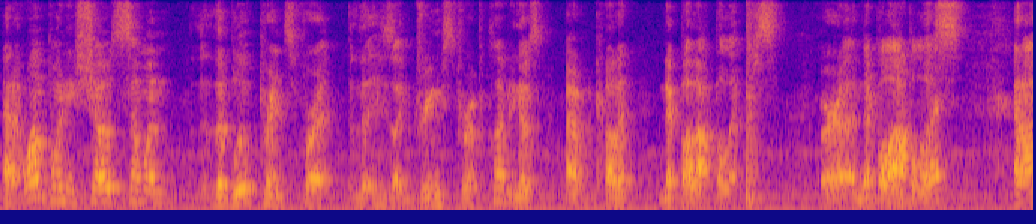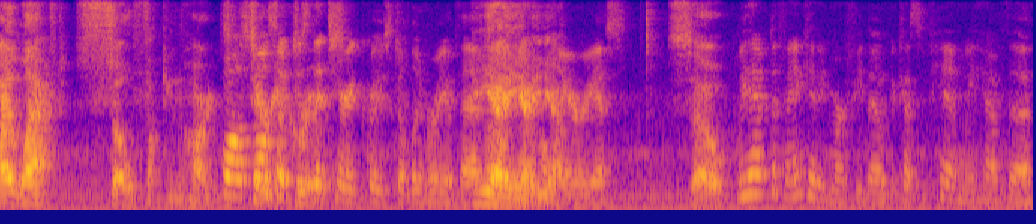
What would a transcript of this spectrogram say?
and at one point he shows someone the blueprints for the, his like dream strip club, and he goes, "I would call it Nippolopolis or uh, Nippolopolis," and I laughed so fucking hard. well, it's Terry also just the Terry Crews delivery of that. Yeah, yeah, yeah. Hilarious. So We have to thank Eddie Murphy though, because of him. We have the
